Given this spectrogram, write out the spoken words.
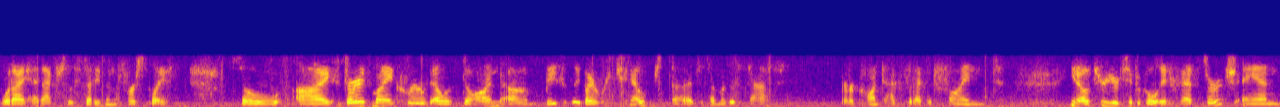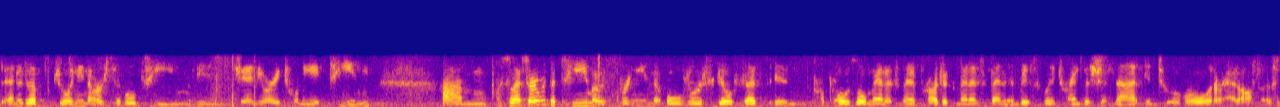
what I had actually studied in the first place. So I started my career with EllisDon um, basically by reaching out uh, to some of the staff or contacts that I could find, you know, through your typical internet search, and ended up joining our civil team in January 2018. Um, so I started with the team. I was bringing over skill sets in proposal management, project management, and basically transitioned that into a role at our head office.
